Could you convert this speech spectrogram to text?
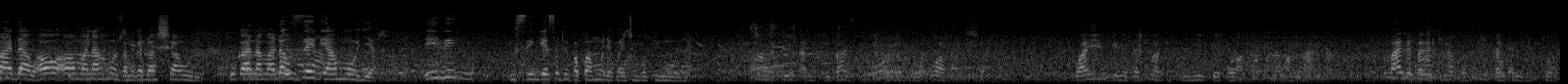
madau au, au manahoza mngali mngaliwashauri kukaa na madau zaidi ya moja ili usiingie sote kwa pamoja kwenye chombo kimoja. Kwa hiyo kinatakiwa kitumike kwa wakati pale pale ndani ya chombo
